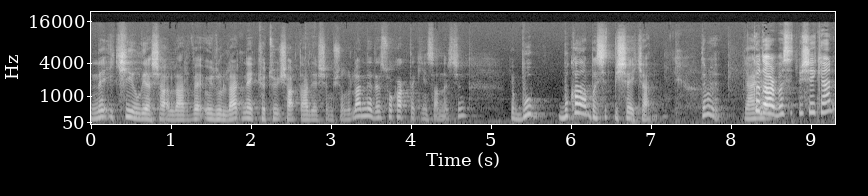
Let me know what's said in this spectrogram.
ne iki yıl yaşarlar ve ölürler, ne kötü şartlarda yaşamış olurlar, ne de sokaktaki insanlar için. Ya bu bu kadar basit bir şeyken, değil mi? Yani Bu kadar basit bir şeyken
